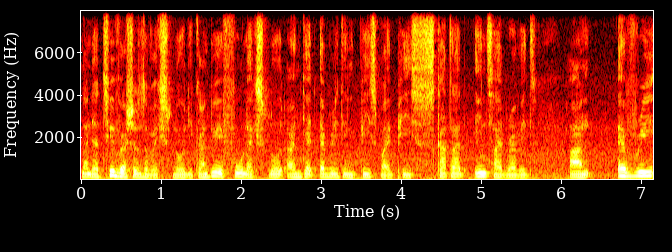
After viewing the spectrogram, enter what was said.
Now there are two versions of explode, you can do a full explode and get everything piece by piece scattered inside Revit and every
